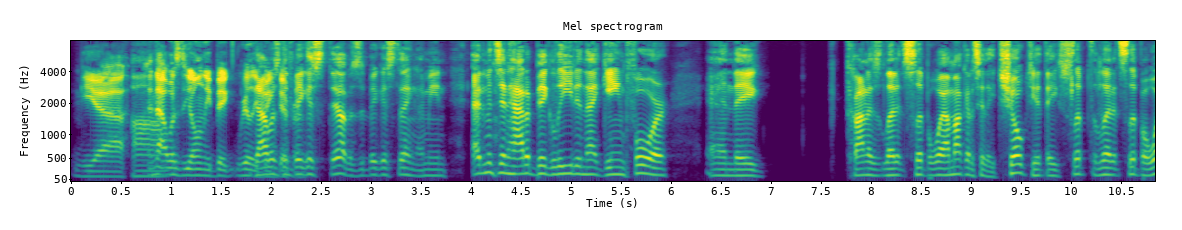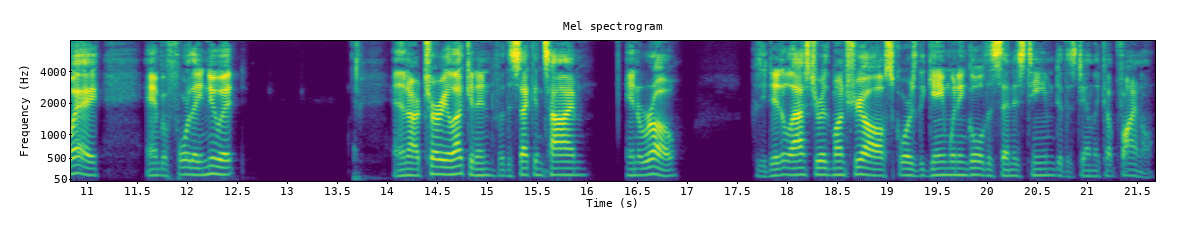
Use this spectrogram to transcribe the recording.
Yeah. Um, and that was the only big really that big was the biggest. That was the biggest thing. I mean, Edmonton had a big lead in that game four, and they kind of let it slip away. I'm not going to say they choked it; they slipped to let it slip away, and before they knew it, and then Artturi Lehkonen for the second time in a row, because he did it last year with Montreal, scores the game-winning goal to send his team to the Stanley Cup final.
